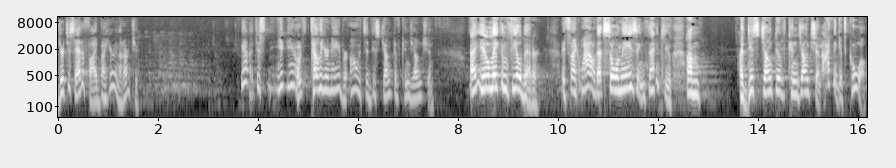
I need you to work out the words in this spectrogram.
you're just edified by hearing that, aren't you? Yeah, just, you, you know, tell your neighbor, oh, it's a disjunctive conjunction. Uh, it'll make them feel better. It's like, wow, that's so amazing. Thank you. Um, a disjunctive conjunction. I think it's cool.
